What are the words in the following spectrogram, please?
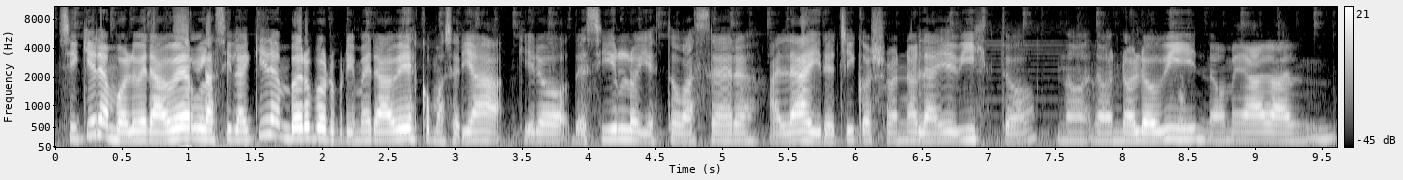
si quieren volver a verla, si la quieren ver por primera vez, como sería, quiero decirlo, y esto va a ser al aire, chicos, yo no la he visto, no, no, no lo vi, no me hagan,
